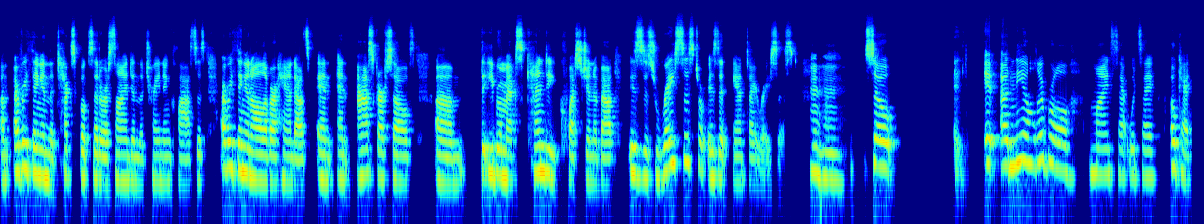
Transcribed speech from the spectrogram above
um, everything in the textbooks that are assigned in the training classes, everything in all of our handouts, and and ask ourselves um, the Ibram X. Kendi question about is this racist or is it anti-racist? Mm-hmm. So, it, it, a neoliberal mindset would say, okay,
